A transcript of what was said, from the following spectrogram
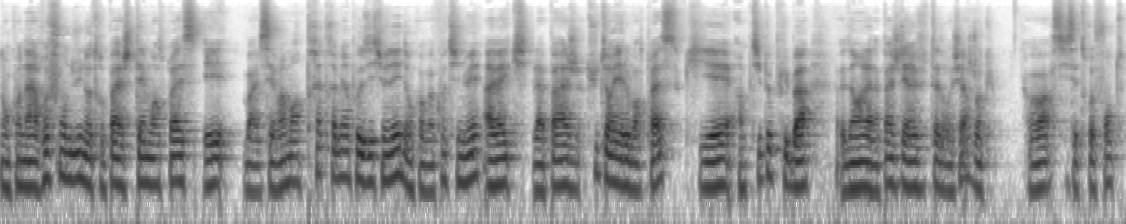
Donc on a refondu notre page thème WordPress et bah, elle s'est vraiment très très bien positionnée. Donc on va continuer avec la page tutoriel WordPress qui est un petit peu plus bas euh, dans la page des résultats de recherche. Donc on va voir si cette refonte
